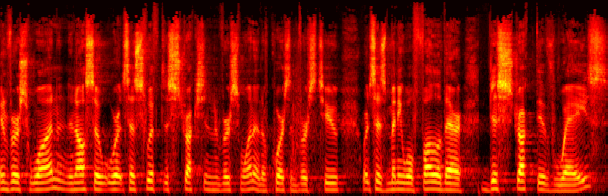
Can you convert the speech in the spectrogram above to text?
in verse 1, and also where it says swift destruction in verse 1, and of course in verse 2, where it says many will follow their destructive ways.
